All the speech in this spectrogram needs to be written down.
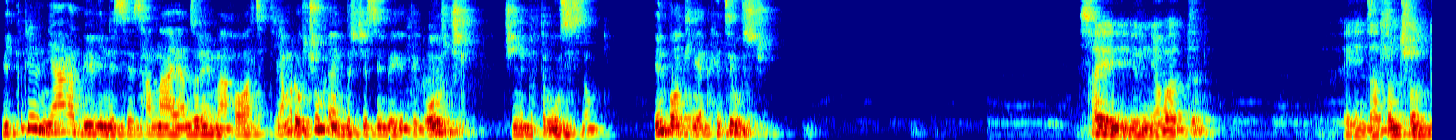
бидний яагаад бие биенээсээ санаа янз бүрийн маа хуваалцад ямар өчүүхэн амьдарч ирсэн бэ гэдэг өөрчлөлт чиний дотор үүссэн үү? Энэ бодол хэзээ үүсч? Сая ер нь яваад яг энэ залуучууд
